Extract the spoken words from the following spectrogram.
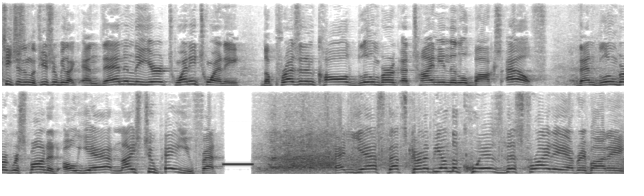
Teachers in the future will be like, and then in the year 2020, the president called Bloomberg a tiny little box elf. Then Bloomberg responded, Oh, yeah, nice to pay you, fat. And yes, that's to be on the quiz this Friday, everybody.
